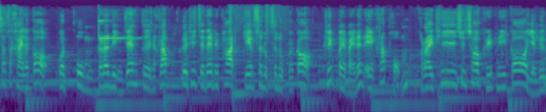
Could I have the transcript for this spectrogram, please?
Subscribe แล้วก็กดปุ่มกระดิ่งแจ้งเตือนนะครับ เพื่อที่จะได้ไม่พลาดเกมสนุกๆแล้วก็คลิปใหม่ๆนั่นเองครับผม ใครที่ชื่นชอบคลิปนี้ก็อย่าลืม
